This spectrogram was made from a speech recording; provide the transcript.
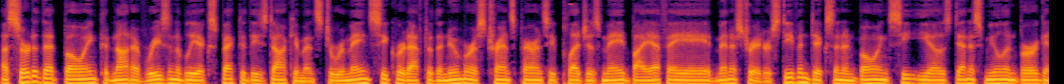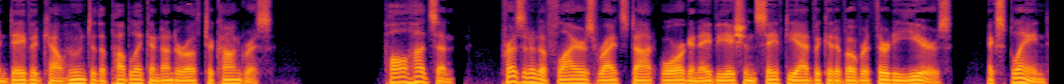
asserted that Boeing could not have reasonably expected these documents to remain secret after the numerous transparency pledges made by FAA Administrator Stephen Dickson and Boeing CEOs Dennis Muilenburg and David Calhoun to the public and under oath to Congress. Paul Hudson, president of FlyersRights.org and aviation safety advocate of over 30 years, explained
